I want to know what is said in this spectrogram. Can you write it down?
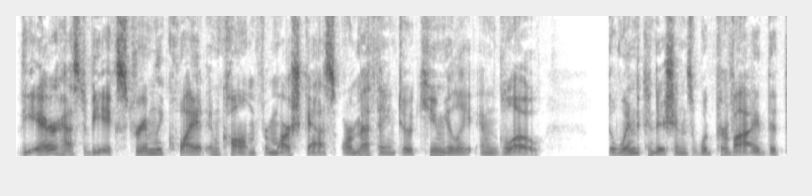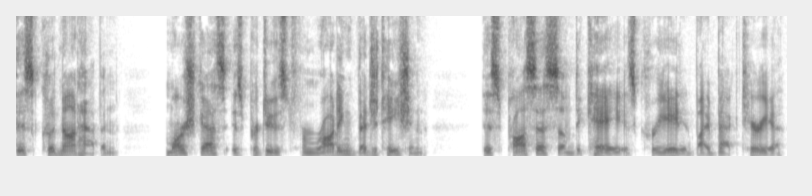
The air has to be extremely quiet and calm for marsh gas or methane to accumulate and glow. The wind conditions would provide that this could not happen, Marsh gas is produced from rotting vegetation. This process of decay is created by bacteria.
